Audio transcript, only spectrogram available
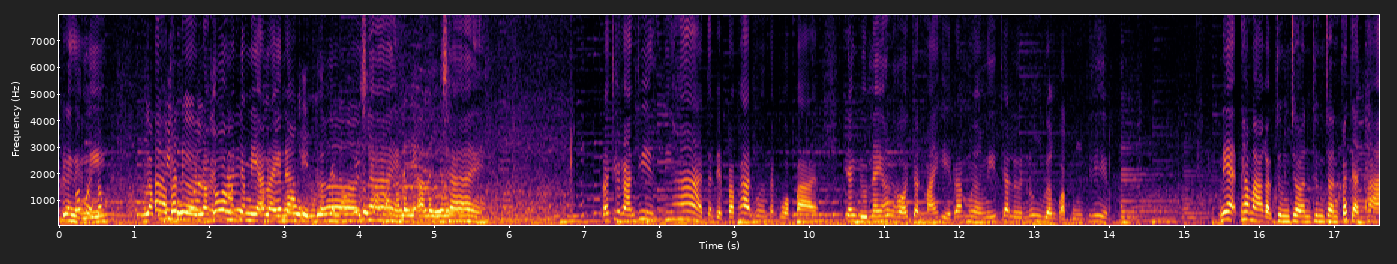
เรื่องอย่างนี้ เราก็อ่าไม่ก็รู้เดินเราก็ว่ามันจะมีอะไรนะเราแค่มองเห็นดูแต่เราไม่รู้ใช่ประวัติอะไรอะไรเลย ใช่รัชกาลที่ที่ห้าเสด็จประพาสเมืองตะกัวป่า ยังอยู่ในหอจดหมายเหตุว่าเมืองนี้เจริญรุ่งเรืองกว่ากรุงเทพเนี่ยถ้ามากับชุมชนชุมชนก็จะพา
